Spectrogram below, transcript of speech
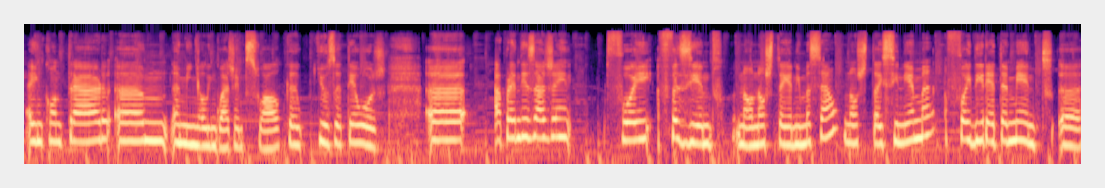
a encontrar um, a minha linguagem pessoal que, que uso até hoje. Uh, a aprendizagem foi fazendo, não, não estudei animação, não estudei cinema, foi diretamente uh,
